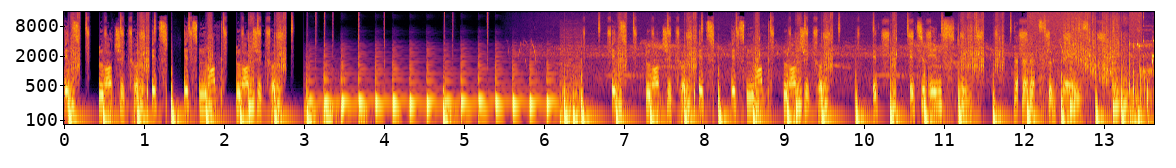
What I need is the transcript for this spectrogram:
It's logical. It's it's not logical. It's logical. It's it's not logical. It's it's an instinct. That's the base.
